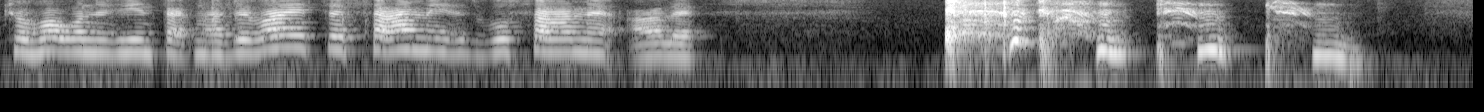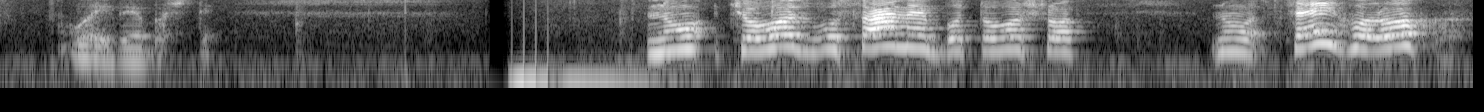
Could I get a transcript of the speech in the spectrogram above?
чого він так називається, самі з вусами, але. Ой, вибачте. Ну, чого з вусами, бо того, що ну, цей горох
